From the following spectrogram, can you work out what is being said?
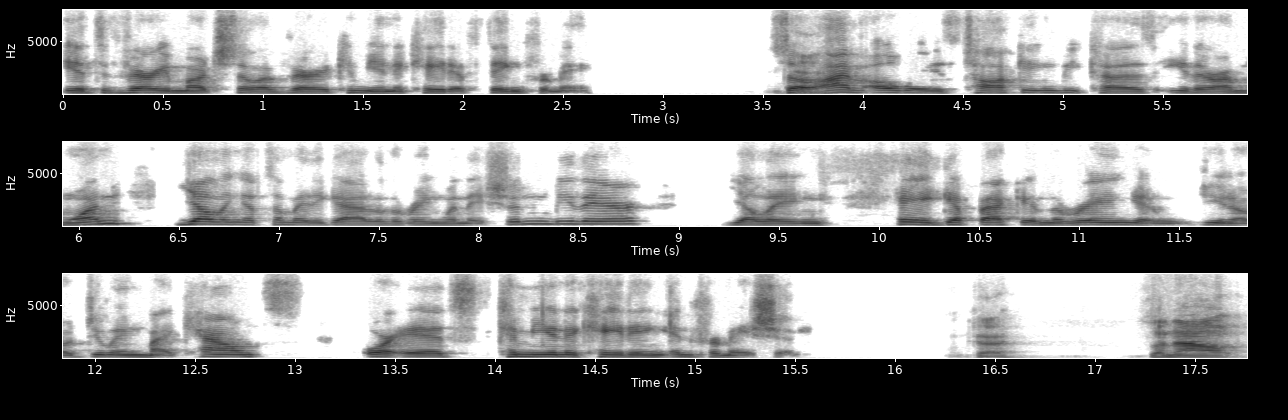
it's very much so a very communicative thing for me. So yeah. I'm always talking because either I'm one yelling at somebody to get out of the ring when they shouldn't be there, yelling, "Hey, get back in the ring," and you know, doing my counts, or it's communicating information. Okay. So now,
